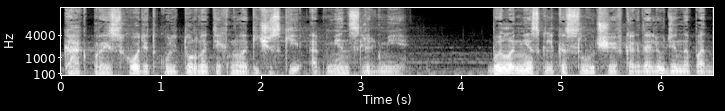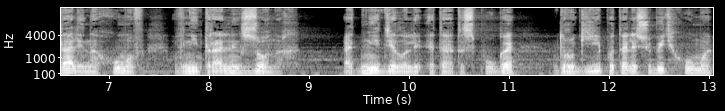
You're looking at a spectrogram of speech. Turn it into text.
Как происходит культурно-технологический обмен с людьми? Было несколько случаев, когда люди нападали на хумов в нейтральных зонах. Одни делали это от испуга, другие пытались убить хума,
